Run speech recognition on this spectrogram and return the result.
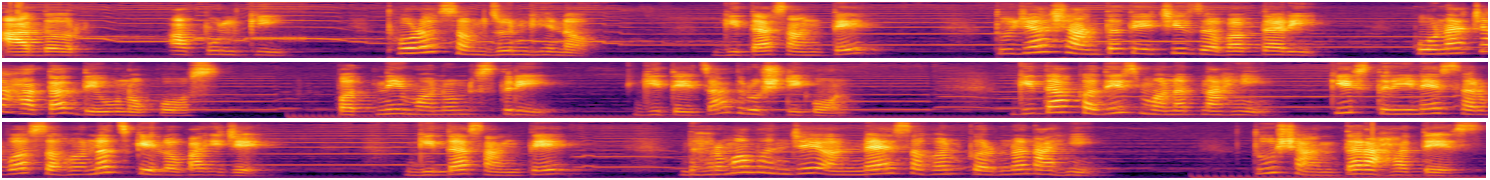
आदर आपुलकी थोडं समजून घेणं. गीता सांगते तुझ्या शांततेची जबाबदारी कोणाच्या हातात देऊ नकोस. पत्नी म्हणून स्त्री गीतेचा दृष्टिकोन. गीता कधीच म्हणत नाही की स्त्रीने सर्व सहनच केलं पाहिजे. गीता सांगते धर्म म्हणजे अन्याय सहन करणं नाही. तू शांत राहतेस.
